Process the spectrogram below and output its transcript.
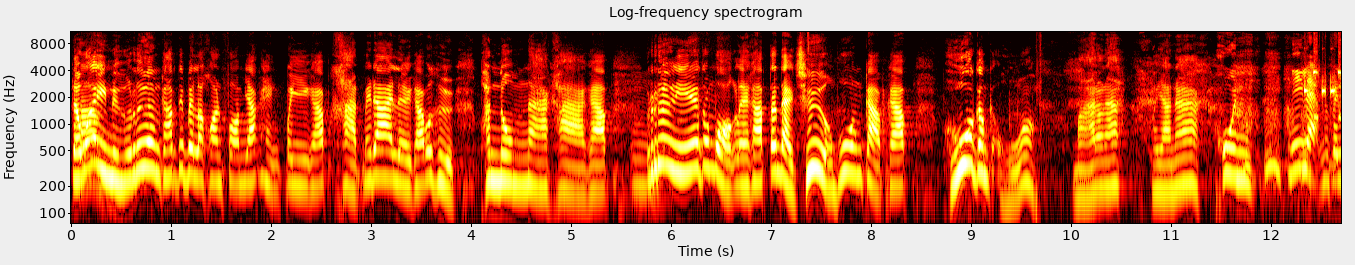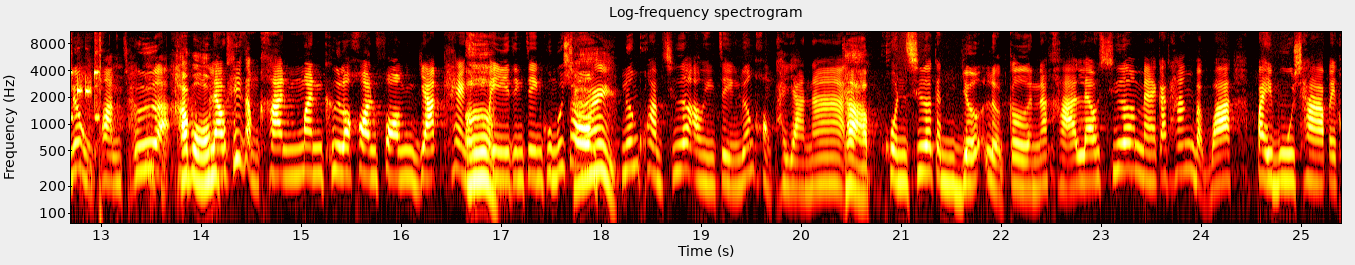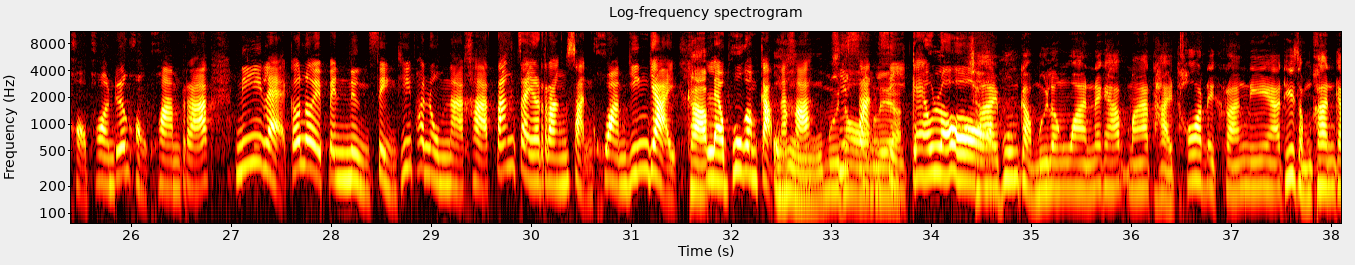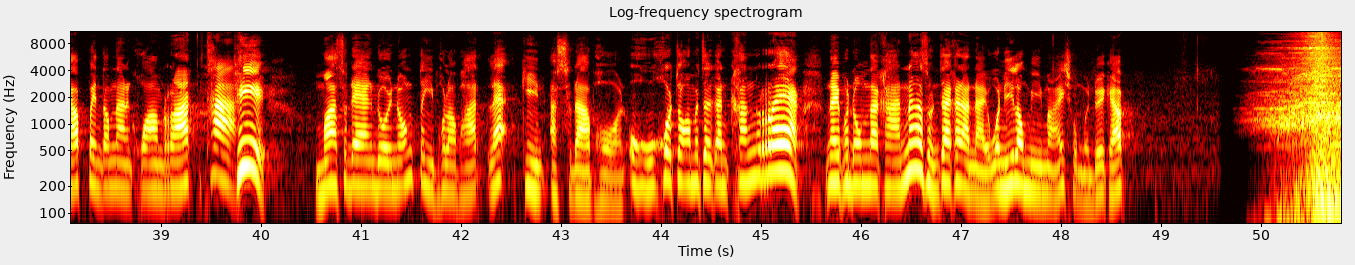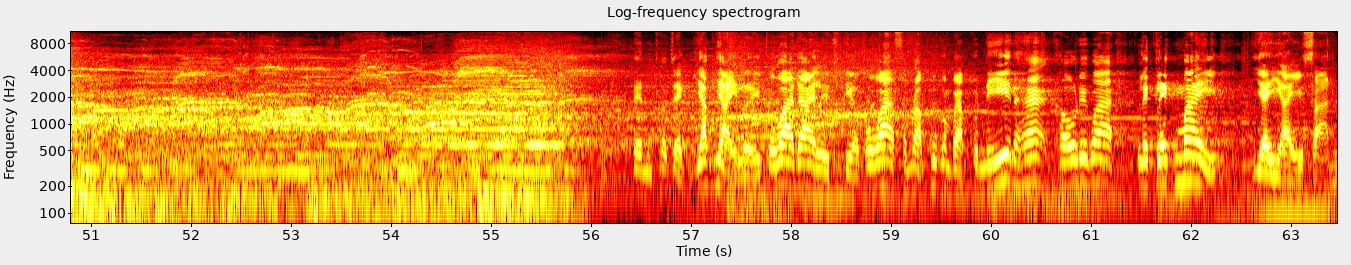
แต่ว่าอีกหนึ่งเรื่องครับที่เป็นละครฟอร์มยักษ์แห่งปีครับขาดไม่ได้เลยครับก็คือพนมนาคาครับ เรื่องนี้ต้องบอกเลยครับ ตั้งแต่ชื่อของผู้กำกับครับ ผู้กำกับโอ้โห มาแล้วนะพญานาค คุณนี่แหละมันเป็นเรื่องของความเชื่อ ครับผมแล้วที่สำคัญมันคือละครฟอร์มยักษ์แห่งเออปีจริง ๆ คุณผู้ชใช่มเรื่องความเชื่อเอาจริง ๆ เรื่องของพญานาคครับคนเชื่อกันเยอะเหลือเกินนะคะ แล้วเชื่อแม้กระทั่งแบบว่าไปบูชาไปขอพรเรื่องของความรัก นี่แหละก็เลยเป็นหนึ่งสิ่งที่พนมนาคาตั้งใจรังสรรค์ความยิ่งใหญ่ ครับแล้วผู้กำกับนะคะโอ้โหมือที่ทองสันเลยอะ สีแก้วหลอ ใช่ผู้กำกับมือรางวัลนะครับ มาถ่ายทอดในครั้งนี้ฮะที่สำคัญครับเป็นตำนานความรัก ค่ะที่มาแสดงโดยน้องตีพลพัฒน์และกีนอัศดาพร โอ้โห โคจรมาเจอกันครั้งแรก ในพนมนาคา น่าสนใจขนาดไหน วันนี้เรามีมาให้ชมกันด้วยครับเป็นโปรเจกต์ยักษ์ใหญ่เลยก็ว่าได้เลยทีเดียว เพราะว่าสำหรับผู้กำกับคนนี้นะฮะเขาเรียกว่าเล็ก ๆ ไม่ ใหญ่ๆ สัน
